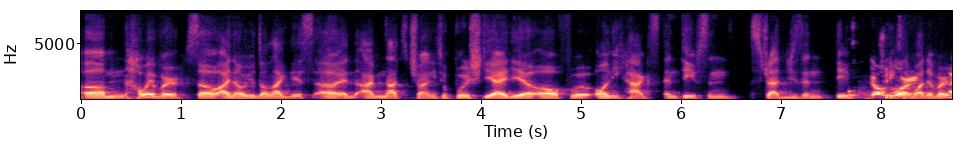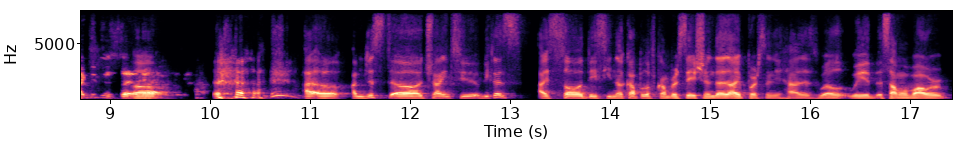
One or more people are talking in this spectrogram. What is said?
Um, however, so I know you don't like this, uh, and I'm not trying to push the idea of uh, only hacks and tips and strategies and tips, tricks and whatever. I could just say uh, I, am uh, just uh, trying to because I saw this in a couple of conversations that I personally had as well with some of our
